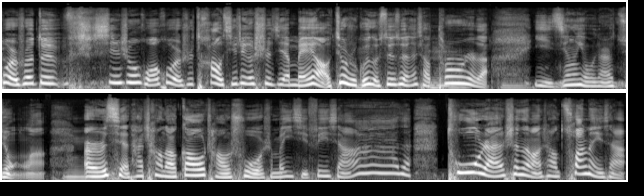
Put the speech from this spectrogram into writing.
或者说对 新生活，或者是好奇这个世界没有，就是鬼鬼祟祟，跟小偷似的，嗯。已经有点囧了。嗯。而且他唱到高潮处，什么一起飞翔啊的，突然身子往上窜了一下，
